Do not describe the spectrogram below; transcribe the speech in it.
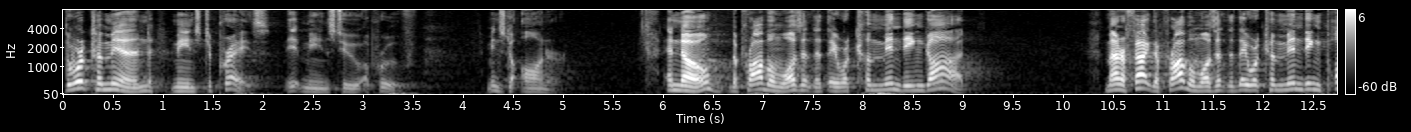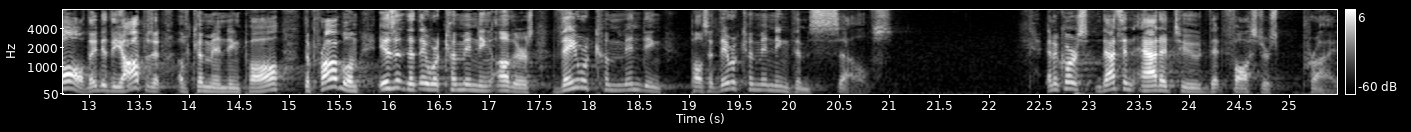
The word commend means to praise, it means to approve, it means to honor. And no, the problem wasn't that they were commending God. Matter of fact, the problem wasn't that they were commending Paul. They did the opposite of commending Paul. The problem isn't that they were commending others. They were commending, Paul said, they were commending themselves. And of course, that's an attitude that fosters pride.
